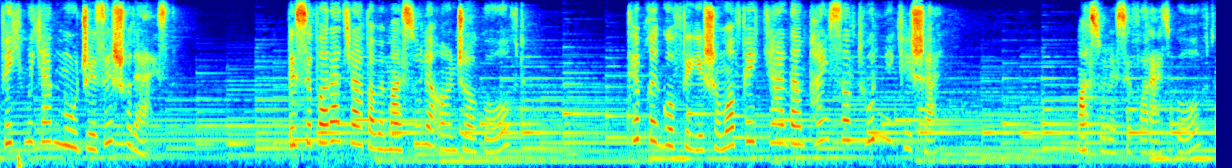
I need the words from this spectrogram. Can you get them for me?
فکر می‌کرد معجزه شده است. به سفارت رفت و به مسئول آنجا گفت طبق گفته شما فکر کردم پنج سال طول می‌کشد. مسئول سفارت گفت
